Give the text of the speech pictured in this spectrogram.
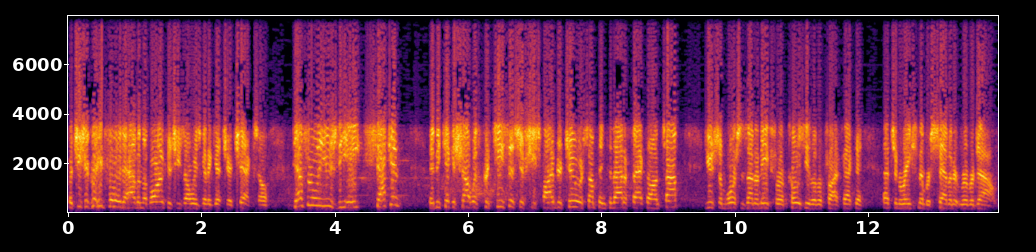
But she's a great filly to have in the barn because she's always going to get you a check. So definitely use the eight second. Maybe take a shot with Cretisis if she's five to two or something to that effect on top. Use some horses underneath for a cozy little trifecta. That's in race number seven at River Downs.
